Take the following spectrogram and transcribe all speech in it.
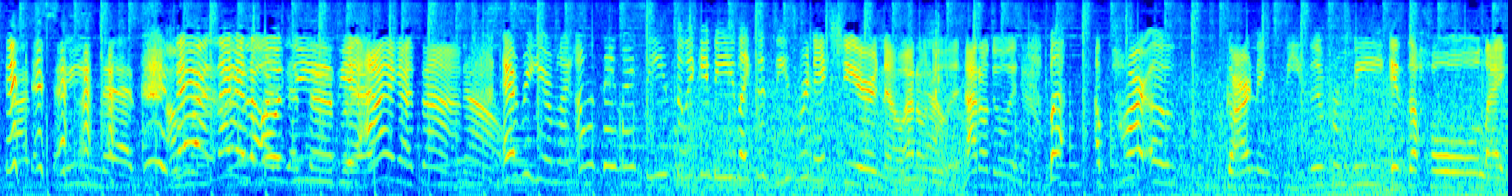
I've seen that. I'm are, they are the OGs. Yeah, that. I ain't got time. No. Every year I'm like, I'm gonna save my seeds so it can be like the seeds for next year. No, I don't No. do it. I don't do it. No. But a part of gardening season for me is the whole like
